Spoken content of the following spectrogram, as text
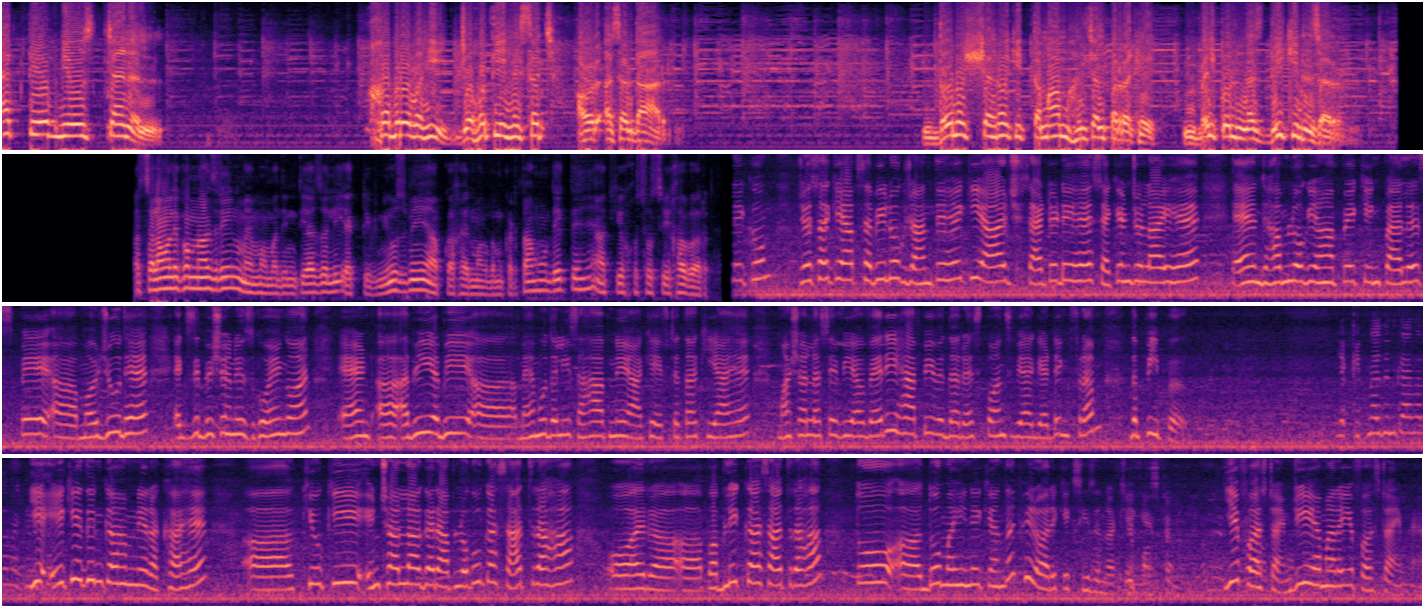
Active news channel खबरें वही जो होती हैं सच और असरदार। दोनों शहरों की तमाम हलचल पर रखे बिल्कुल नजदीकी नज़र। अस्सलाम वालेकुम नाजरीन मैं मोहम्मद इम्तियाज़ अली एक्टिव न्यूज़ में आपका खैर मकदम करता हूँ। देखते हैं आज की खसूसी खबर। वालेकुम। जैसा कि आप सभी लोग जानते हैं कि आज सैटरडे है सेकेंड जुलाई है एंड हम लोग यहाँ पे किंग पैलेस पे मौजूद है। Exhibition is going on and अभी अभी महमूद अली साहब ने आके अफ्ताह किया है। माशाल्लाह से we are very happy with the response we are getting from the people ये कितने दिन का है मैडम ये एक ही दिन का हमने रखा है। क्योंकि इन अगर आप लोगों का साथ रहा और पब्लिक का साथ रहा तो दो महीने के अंदर फिर और एक एक सीज़न रखेंगे ये फ़र्स्ट टाइम जी ये हमारा ये फ़र्स्ट टाइम है।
